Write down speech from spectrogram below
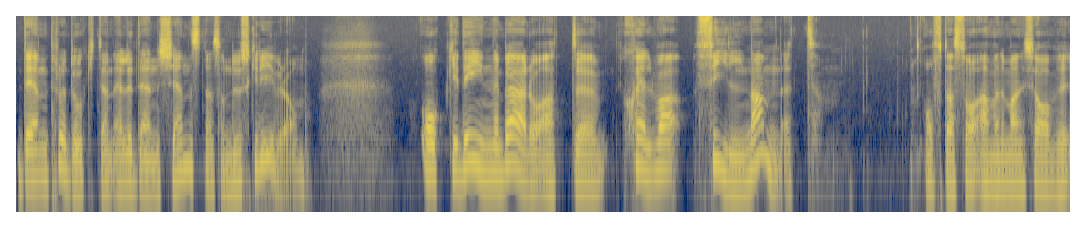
den produkten eller den tjänsten som du skriver om. Och det innebär då att eh, själva filnamnet, oftast så använder man sig av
